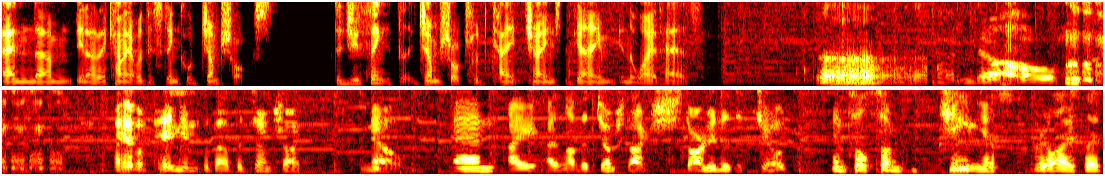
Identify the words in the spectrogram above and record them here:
and um, you know they come out with this thing called jump shocks, did you think that jump shocks would change the game in the way it has? Ugh, no. I have opinions about the jump shock. No. And I, I love that jump shock started as a joke until some genius realized that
